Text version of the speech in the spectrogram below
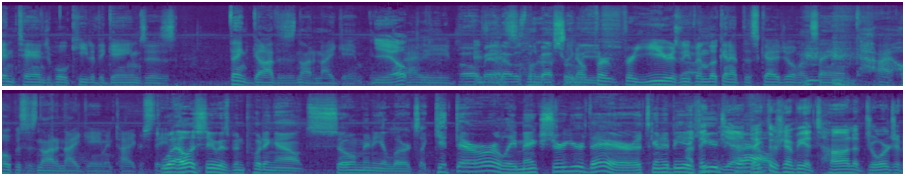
intangible key to the games is, thank God this is not a night game. Yep. I mean, Oh it's- man, that was the best You know, for, for years we've been looking at the schedule and saying, I hope this is not a night game in Tiger Stadium. Well, LSU has been putting out so many alerts, like get there early, make sure you're there. It's going to be a I think, huge yeah, crowd. I think there's going to be a ton of Georgia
